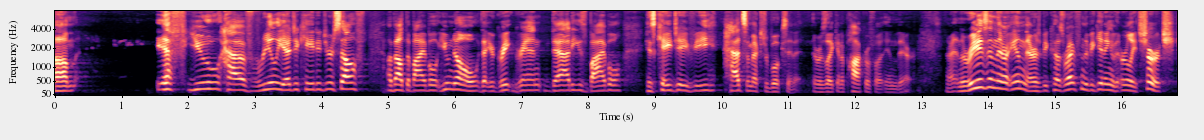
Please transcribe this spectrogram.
Um, if you have really educated yourself about the Bible, you know that your great granddaddy's Bible, his KJV, had some extra books in it. There was like an Apocrypha in there. Right? And the reason they're in there is because right from the beginning of the early church,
